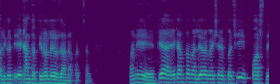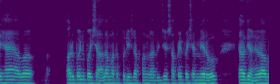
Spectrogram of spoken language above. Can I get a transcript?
अलिकति एकान्ततिर लिएर जान खोज्छन्। अनि त्यहाँ एकान्तमा लिएर गइसकेपछि पर्स देखाए अब अरू पनि पैसा होला म त पुलिसलाई फोन गरिदिन्छु सबै पैसा मेरो हो। ताउति भनेर अब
